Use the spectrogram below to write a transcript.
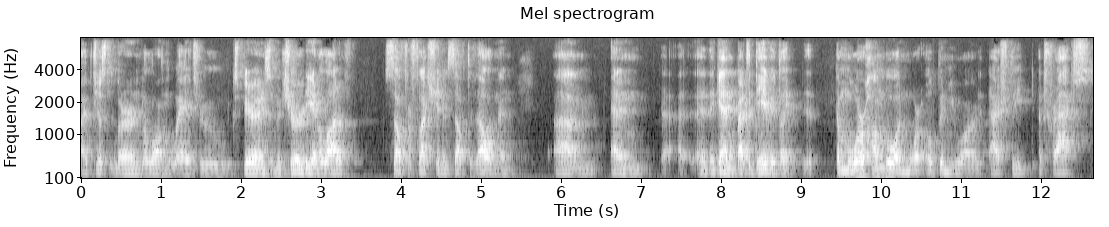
I've just learned along the way through experience and maturity and a lot of self reflection and self development. Um, and, and again, back to David, like the more humble and more open you are, it actually attracts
